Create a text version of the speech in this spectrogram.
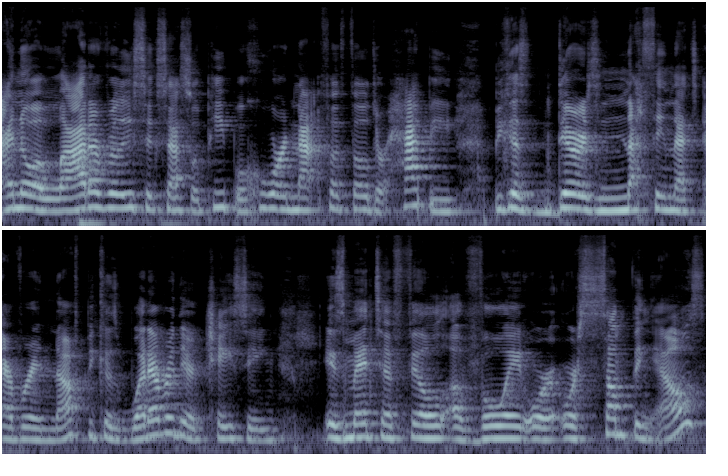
I know a lot of really successful people who are not fulfilled or happy because there is nothing that's ever enough because whatever they're chasing is meant to fill a void or or something else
